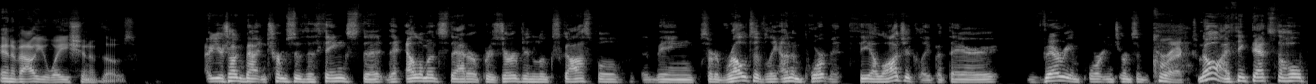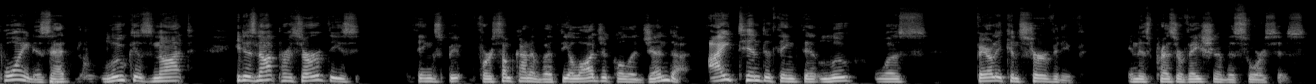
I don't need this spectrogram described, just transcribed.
an evaluation of those. You're talking about in terms of the things, the, the elements that are preserved in Luke's gospel being sort of relatively unimportant theologically, but they're very important in terms of. Correct. No, I think that's the whole point is that Luke is not, he does not preserve these things for some kind of a theological agenda. I tend to think that Luke was fairly conservative in his preservation of his sources.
